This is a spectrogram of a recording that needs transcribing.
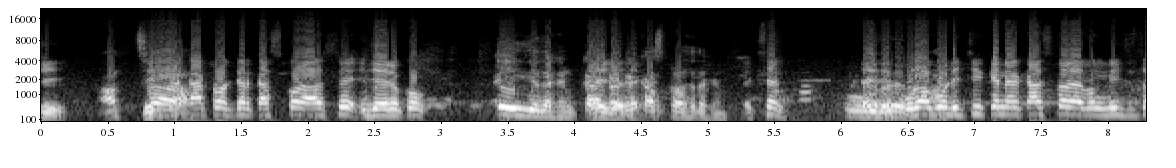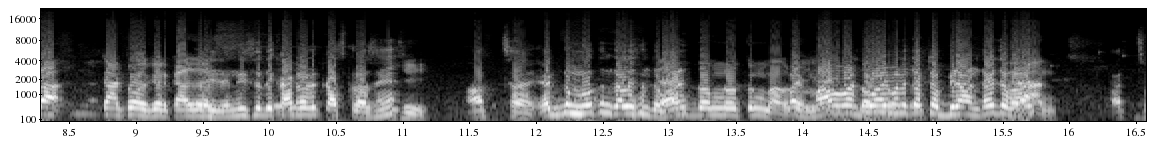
জি। আচ্ছা। কাটওয়ার্কের কাজ করা আছে যে এরকম এই যে দেখেন কাটাকে কাজ করা আছে দেখেন? দেখছেন? এই যে পুরো বডি চিকেনের কাজ করা এবং নিজটা কাটওয়ার্কের কাজ এই যে নিচে দিয়ে কাটারের কাজ করা আছে হ্যাঁ? জি। আচ্ছা একদম নতুন কালেকশন তো ভাই? একদম নতুন মাল ভাই ভাই, মা বাবার একদম দোয়াই মানে তো একটা ব্র্যান্ড তাই তো ভাই? আচ্ছা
